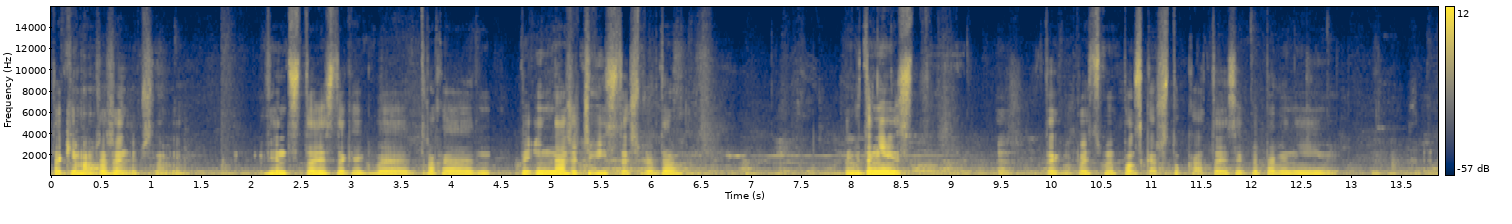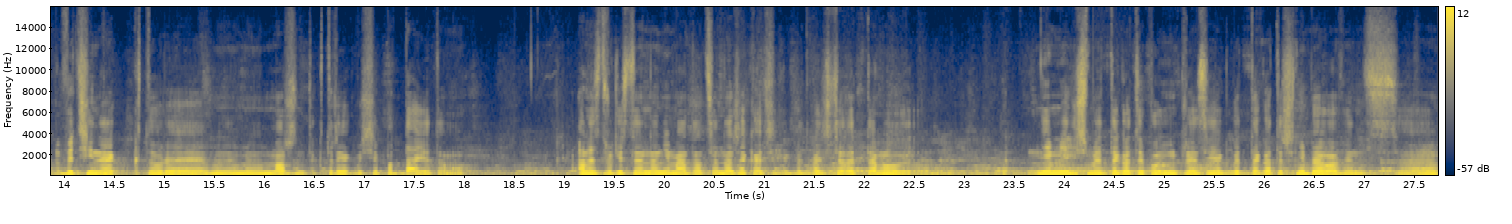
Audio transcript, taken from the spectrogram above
Takie mam wrażenie przynajmniej. Więc to jest tak jakby trochę inna rzeczywistość, prawda? Jakby to nie jest jakby powiedzmy polska sztuka. To jest jakby pewien wycinek, który, mm, może, który jakby się poddaje temu. Ale z drugiej strony no, nie ma na co narzekać. Jakby 20 lat temu nie mieliśmy tego typu imprez i jakby tego też nie było, więc e,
